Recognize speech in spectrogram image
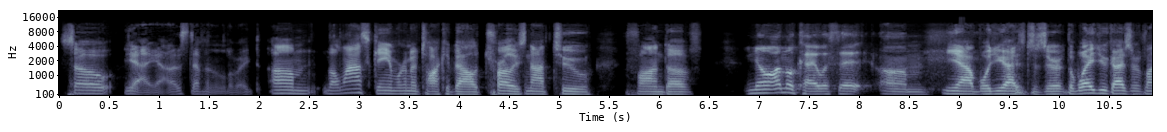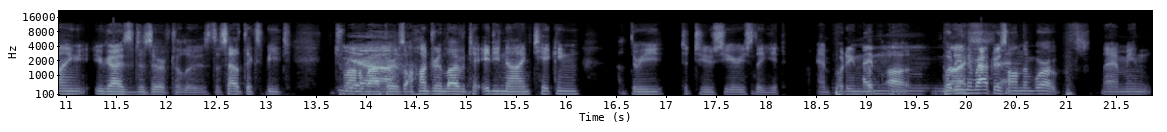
So yeah, yeah, it's definitely a little rigged. Um, the last game we're gonna talk about, Charlie's not too fond of. Know, I'm okay with it. Um, Yeah, well, you guys deserve the way you guys are playing. You guys deserve to lose. The Celtics beat the Toronto Yeah. Raptors 111 to 89, taking a three to two series lead and putting the uh, putting the must Raptors say- on the ropes. I mean,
